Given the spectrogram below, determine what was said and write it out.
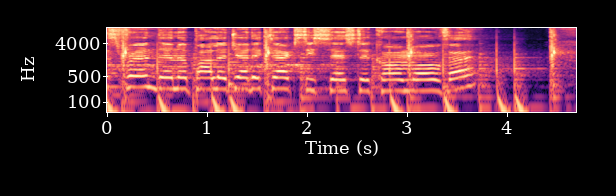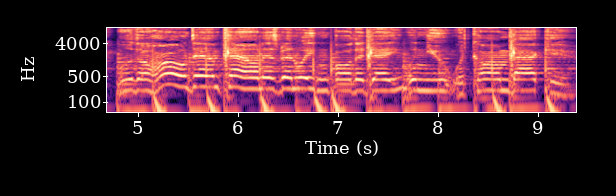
Best friend an apologetic text. He says to come over. Well, the whole damn town has been waiting for the day when you would come back here.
